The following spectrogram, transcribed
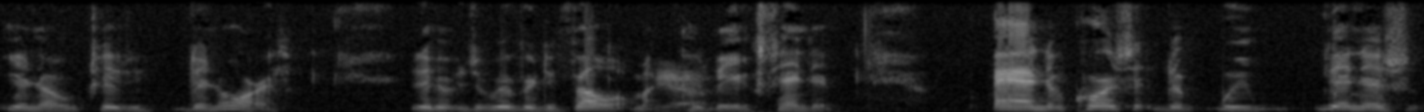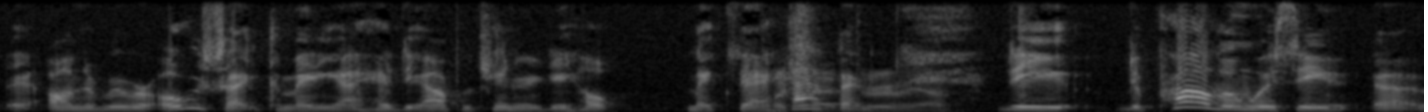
you know, to the north. The, the river development Yeah. could be extended. And of course, the, we then, as on the River Oversight Committee, I had the opportunity to help make that push happen. that through. Yeah, The the problem with the uh,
